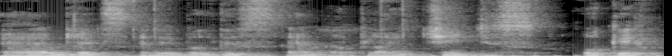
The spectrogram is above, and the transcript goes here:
And let's enable this and apply changes okay?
